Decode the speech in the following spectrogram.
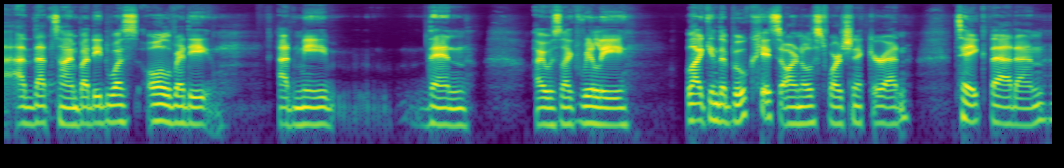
at that time, but it was already at me then. I was like really like in the book, it's Arnold Schwarzenegger and Take That and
